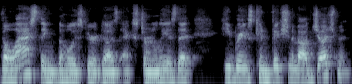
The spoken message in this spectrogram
The last thing the Holy Spirit does externally is that he brings conviction about judgment.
